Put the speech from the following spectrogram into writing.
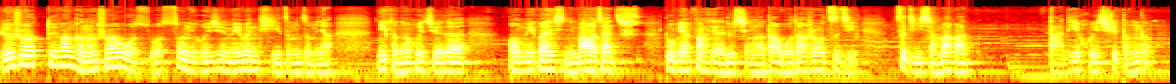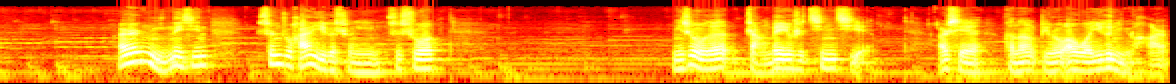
比如说，对方可能说我我送你回去没问题，怎么怎么样，你可能会觉得哦没关系，你把我在路边放下来就行了，到我到时候自己自己想办法打的回去等等。而你内心深处还有一个声音是说，你是我的长辈，又是亲戚，而且可能比如哦，我一个女孩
